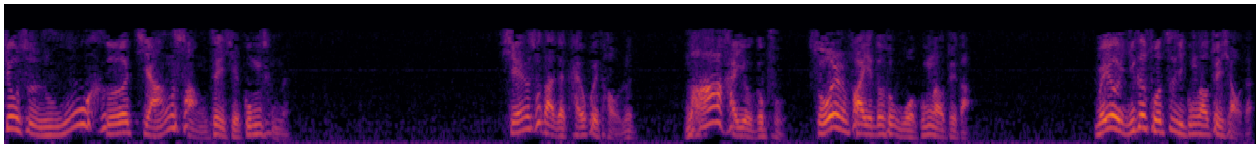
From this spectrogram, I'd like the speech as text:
就是如何奖赏这些功臣们。先是大家开会讨论，那还有个谱，所有人发言都是我功劳最大，没有一个说自己功劳最小的。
